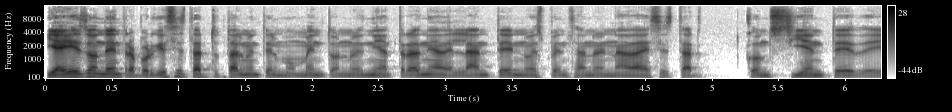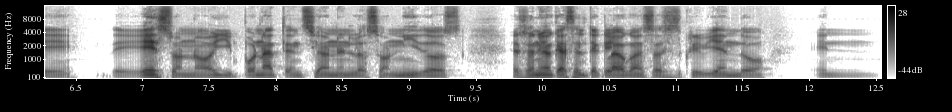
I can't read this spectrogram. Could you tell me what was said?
Y ahí es donde entra, porque es estar totalmente en el momento. No es ni atrás ni adelante, no es pensando en nada, es estar consciente de, de eso, ¿no? Y pon atención en los sonidos, el sonido que hace el teclado cuando estás escribiendo, en,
